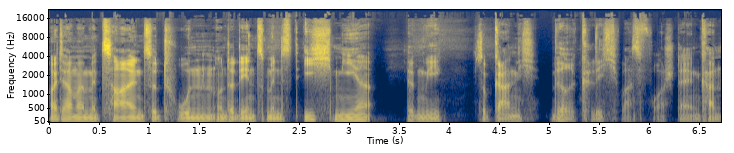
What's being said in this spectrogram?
Heute haben wir mit Zahlen zu tun, unter denen zumindest ich mir irgendwie so gar nicht wirklich was vorstellen kann.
